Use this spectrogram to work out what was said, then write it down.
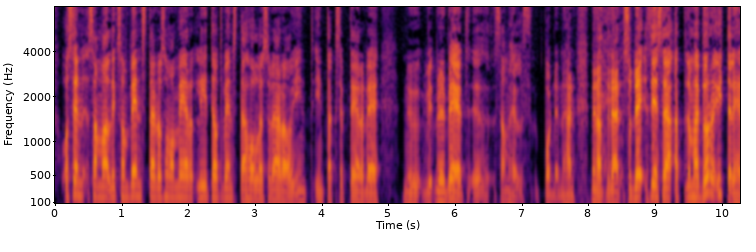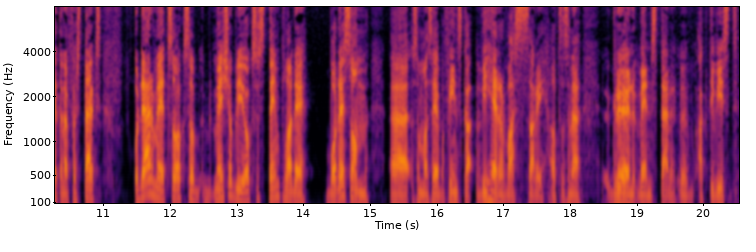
Och sen samma liksom vänster då, som var mer lite åt vänsterhållet sådär och inte, inte accepterade nu, det blev ett eh, samhällspodden här, men att det där, så det, det är så att de här börre ytterligheterna förstärks, och därmed så också, människor blir ju också stämplade både som, eh, som man säger på finska, vihervassari, alltså sån här grön vänsteraktivist.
